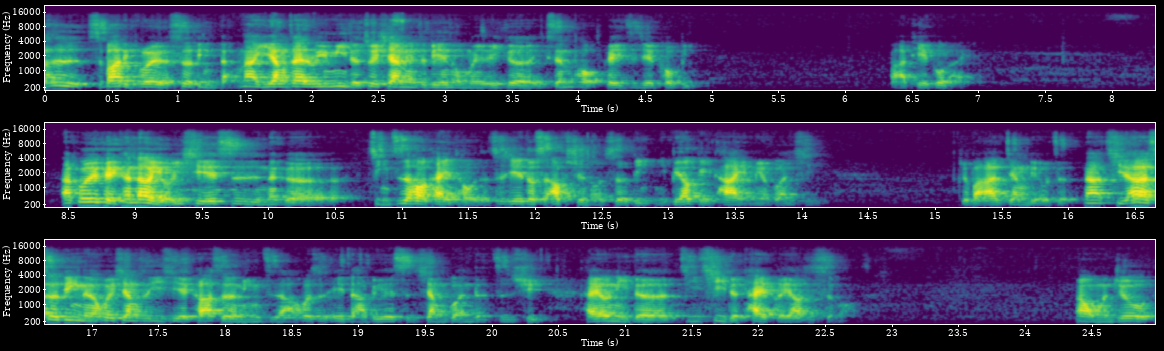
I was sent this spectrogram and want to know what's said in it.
它是 Spark Deployer 的设定档。那一样在 README 的最下面这边，我们有一个 example 可以直接 copy，把它贴过来。那各位可以看到有一些是那个井字号开头的，这些都是 optional 设定，你不要给它也没有关系，就把它这样留着。那其他的设定呢，会像是一些 class 的名字啊，或是 AWS 相关的资讯，还有你的机器的 type 要是什么。那我们就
